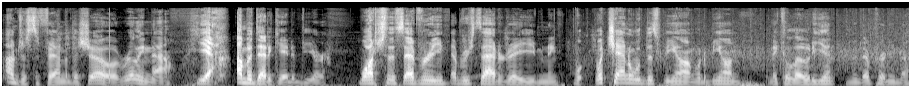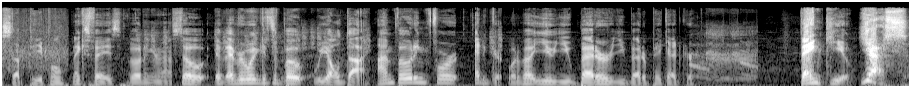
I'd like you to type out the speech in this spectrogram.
I'm just a fan of the show, really now. Yeah, I'm a dedicated viewer. Watch this every every Saturday evening. what channel would this be on? Would it be on Nickelodeon? I mean, they're pretty messed up people. Next phase, voting around. So, if everyone gets a vote, we all die. I'm voting for Edgar. What about you? You better, you better pick Edgar. Thank you. Yes!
